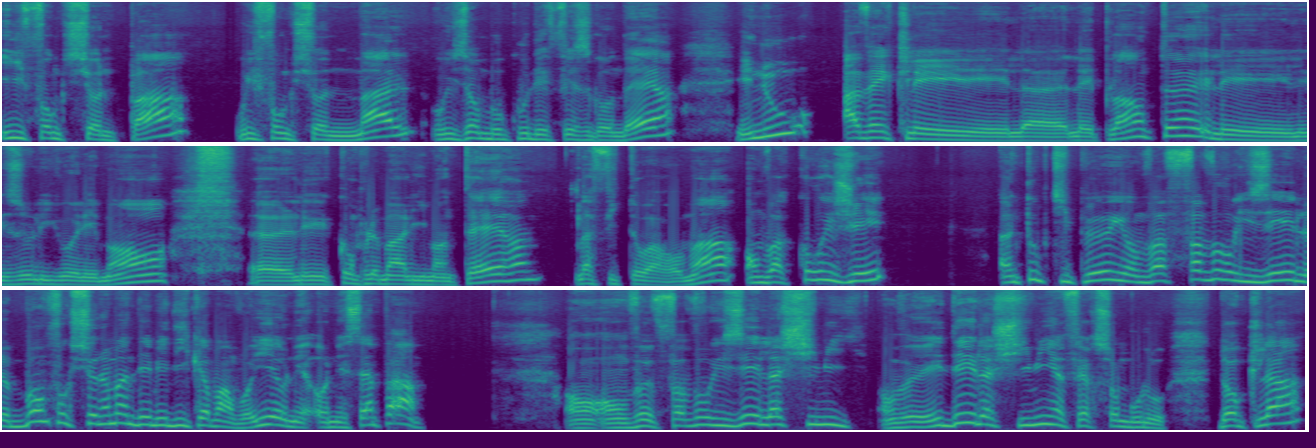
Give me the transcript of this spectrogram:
ils fonctionnent pas où ils fonctionnent mal, où ils ont beaucoup d'effets secondaires. Et nous, avec les, plantes, les, les oligo-éléments, euh, les compléments alimentaires, la phytoaroma, on va corriger un tout petit peu et on va favoriser le bon fonctionnement des médicaments. Vous voyez, on est, on est sympa. On, veut favoriser la chimie. On veut aider la chimie à faire son boulot. Donc là,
